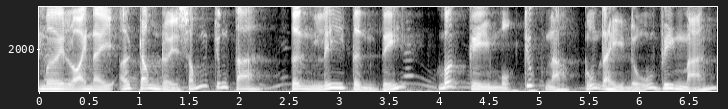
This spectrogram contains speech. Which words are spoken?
Mười loại này ở trong đời sống chúng ta Từng ly từng tí, Bất kỳ một chút nào cũng đầy đủ viên mãn.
